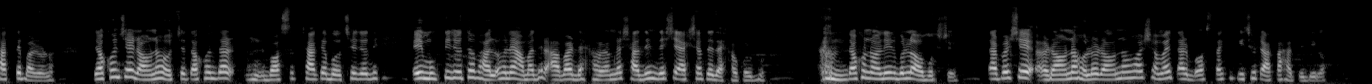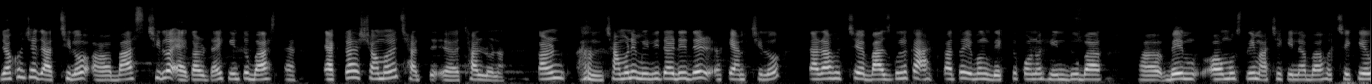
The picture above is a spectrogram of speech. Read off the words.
থাকতে পারল না। যখন সে রওনা হচ্ছে, তখন তার বস তাকে বলছে, যদি এই মুক্তিযুদ্ধ ভালো হলে আমাদের আবার দেখা হবে, আমরা স্বাধীন দেশে একসাথে দেখা করব। তখন অনিল বলল, অবশ্যই। তারপর সে রওনা হলো। রওনা হওয়ার সময় তার বস তাকে কিছু টাকা হাতে দিল। যখন সে যাচ্ছিল বাস ছিল এগারোটায়, কিন্তু বাস একটা সময় ছাড়তে ছাড়লো না। কারণ সামনে মিলিটারিদের ক্যাম্প ছিল। তারা হচ্ছে বাসগুলোকে আটকাতো এবং দেখতো কোনো হিন্দু বে, অমুসলিম আছে কিনা বা হচ্ছে কেউ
